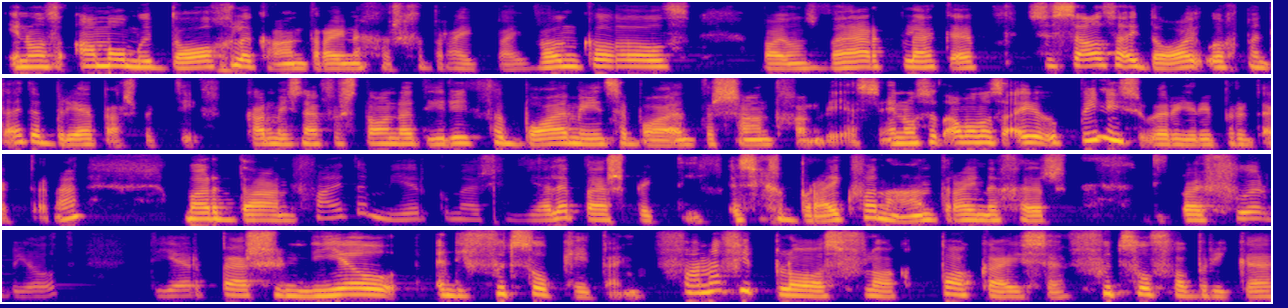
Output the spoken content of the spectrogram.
En ons almal moet daagliks handreinigers gebruik by winkels, by ons werkplekke. So selfs uit daai oogpunt uit 'n breë perspektief, kan mens nou verstaan dat hierdie vir baie mense baie interessant gaan wees. En ons het almal ons eie opinies oor hierdie produkte, né? Maar dan, vanuit 'n meer kommersiële perspektief, is die gebruik van handreinigers byvoorbeeld deur personeel in die voedselketting vanaf die plaasvlak, pakhuise, voedselfabrieke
